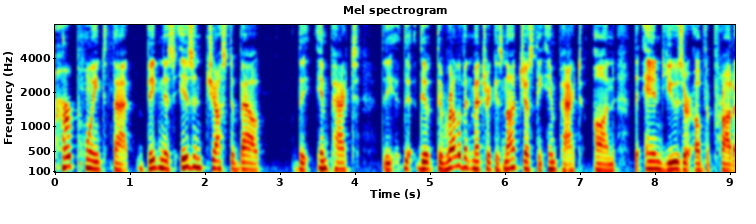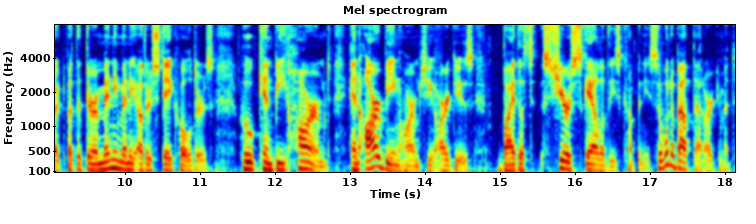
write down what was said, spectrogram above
her point that bigness isn't just about the impact – the, the, the relevant metric is not just the impact on the end user of the product, but that there are many, many other stakeholders who can be harmed and are being harmed, she argues, by the sheer scale of these companies. So, what about that argument?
